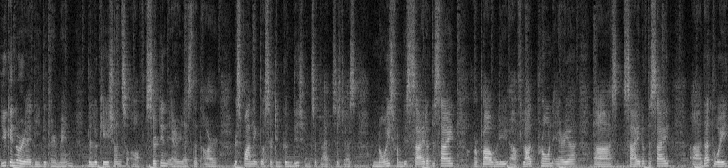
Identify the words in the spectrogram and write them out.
you can already determine the locations of certain areas that are responding to a certain condition, such as noise from this side of the site, or probably a flood-prone area uh, side of the site. Uh, that way,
